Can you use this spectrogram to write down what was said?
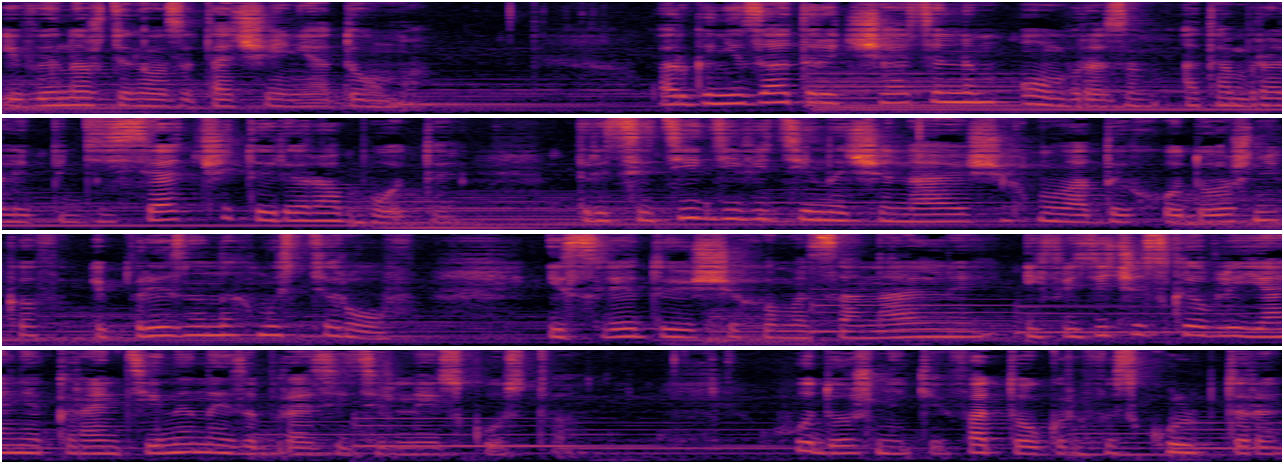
и вынужденного заточения дома. Организаторы тщательным образом отобрали 54 работы 39 начинающих молодых художников и признанных мастеров исследующих эмоциональное и физическое влияние карантина на изобразительное искусство. Художники, фотографы, скульпторы,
